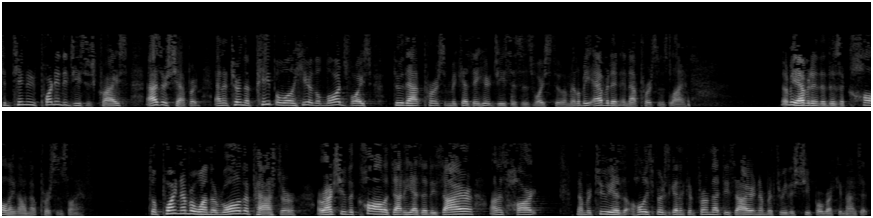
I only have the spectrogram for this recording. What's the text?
continually pointing to Jesus Christ as their shepherd, and in turn the people will hear the Lord's voice through that person because they hear Jesus' voice through him. It'll be evident in that person's life. It'll be evident that there's a calling on that person's life. So point number one, the role of the pastor, or actually the call is that he has a desire on his heart. Number two, he has the Holy Spirit is going to confirm that desire. Number three, the sheep will recognize it.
